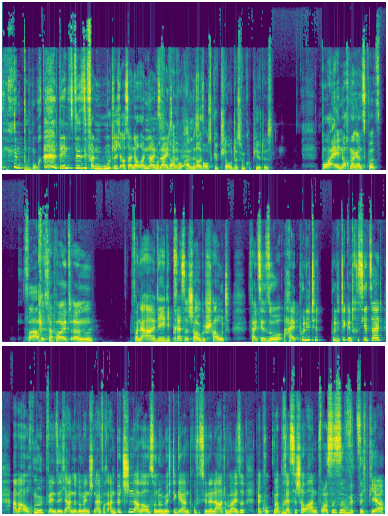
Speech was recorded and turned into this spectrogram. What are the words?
im Buch, den, den sie vermutlich aus einer Also Online-Seite. da, wo alles aus- rausgeklaut ist und kopiert ist. Boah, ey, noch mal ganz kurz vorab. Ich habe heute ähm, von der ARD die Presseschau geschaut. Falls ihr so Halbpolitik Politik interessiert seid, aber auch mögt, wenn sich andere Menschen einfach anbitschen, aber auf so eine möchte gern professionelle Art und Weise, dann guckt mal Presseschau an. Boah, das ist so witzig, Pierre.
